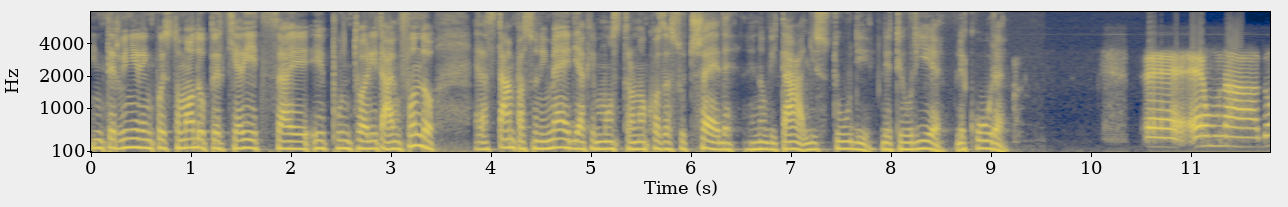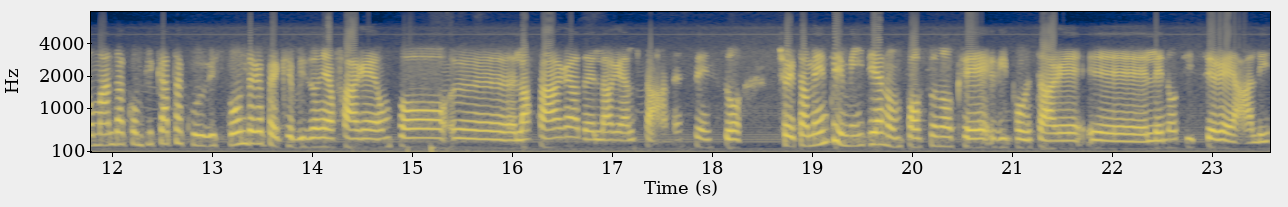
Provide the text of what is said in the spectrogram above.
intervenire in questo modo per chiarezza e, e puntualità? In fondo è la stampa, sono i media che mostrano cosa succede, le novità, gli studi, le teorie, le cure. Eh, è una domanda complicata a cui rispondere perché bisogna fare un po' eh, la tara della realtà, nel senso certamente i media non possono che riportare eh, le notizie reali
